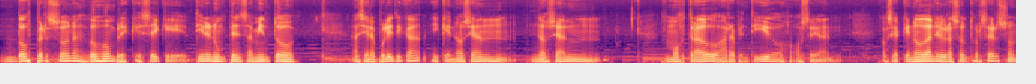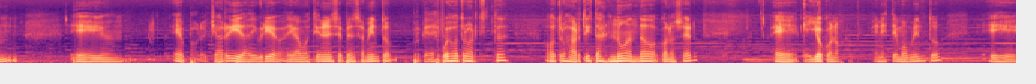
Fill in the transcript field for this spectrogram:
dos personas, dos hombres que sé que tienen un pensamiento hacia la política y que no se han, no se han mostrado arrepentidos, o sea, o sea, que no dan el brazo al torcer, son eh, eh, Pablo Echarri y Daddy Brieva, digamos, tienen ese pensamiento, porque después otros artistas, otros artistas no han dado a conocer, eh, que yo conozco en este momento, eh,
